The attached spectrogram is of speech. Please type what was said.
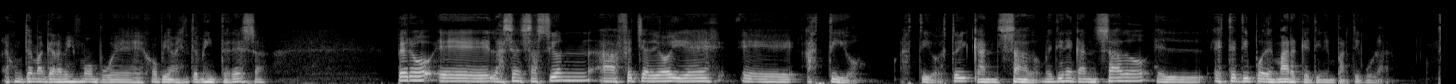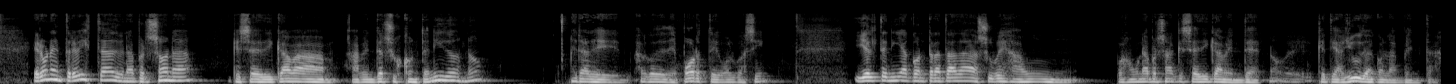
Es un tema que ahora mismo, pues, obviamente me interesa. Pero eh, la sensación a fecha de hoy es eh, hastío. Estoy cansado. Me tiene cansado este tipo de marketing en particular. Era una entrevista de una persona que se dedicaba a vender sus contenidos, ¿no? Era de algo de deporte o algo así. Y él tenía contratada a su vez a un pues a una persona que se dedica a vender, ¿no? que te ayuda con las ventas.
